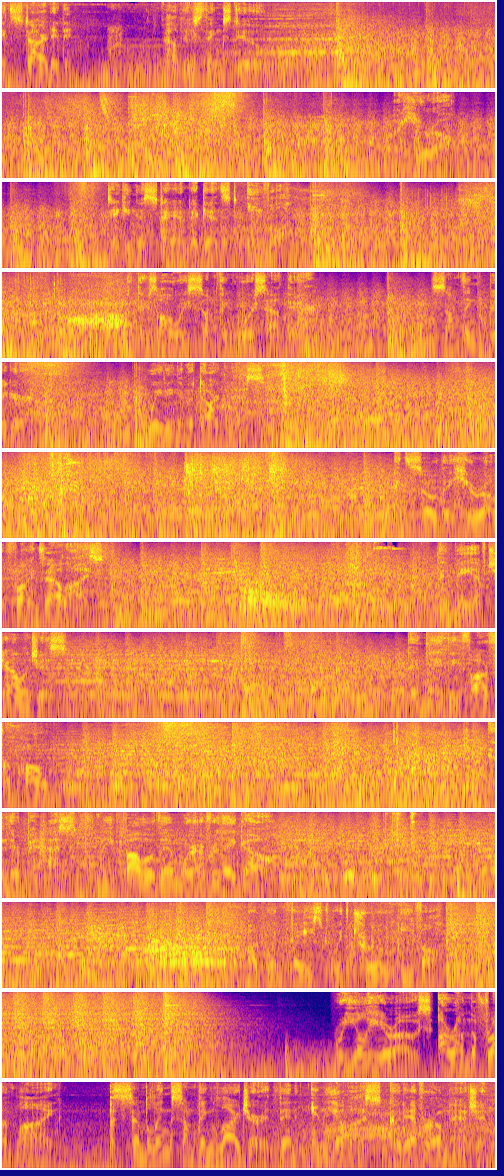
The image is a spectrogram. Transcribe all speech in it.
It started. How these things do. A hero. Taking a stand against evil. But there's always something worse out there. Something bigger. Waiting in the darkness. And so the hero finds allies. They may have challenges. They may be far from home. And their past may follow them wherever they go. But when faced with true evil, real heroes are on the front line, assembling something larger than any of us could ever imagine.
